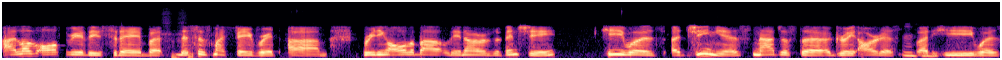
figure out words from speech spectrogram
I love all three of these today, but this is my favorite. Um, reading all about Leonardo da Vinci, he was a genius, not just a, great artist, but he was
